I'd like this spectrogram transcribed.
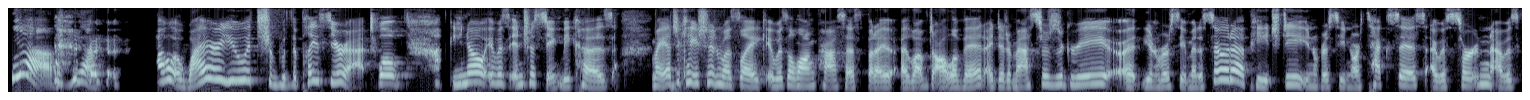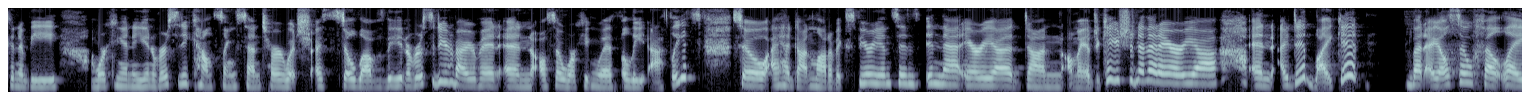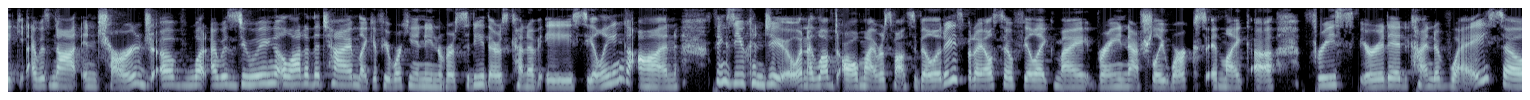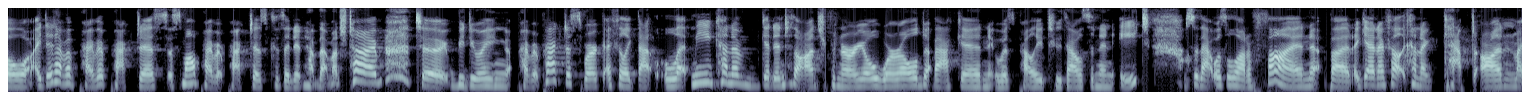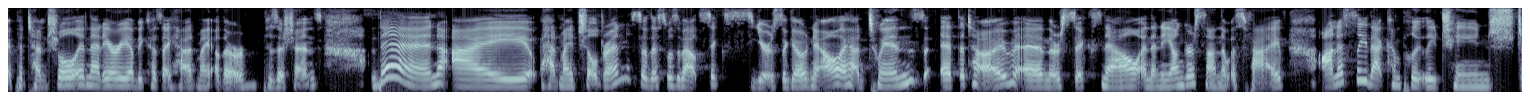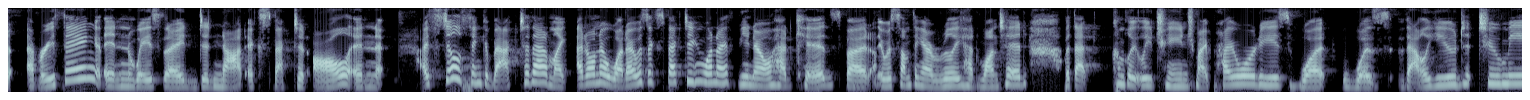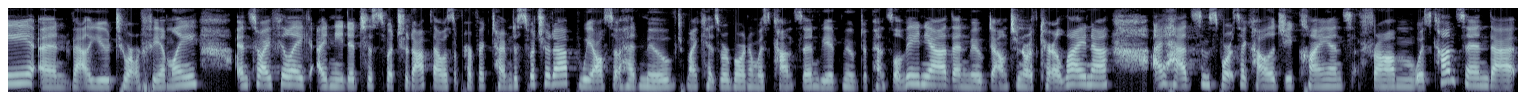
Yeah, yeah. Oh, why are you at the place you're at? Well, you know, it was interesting because my education was like, it was a long process, but I, I loved all of it. I did a master's degree at University of Minnesota, a PhD at University of North Texas. I was certain I was going to be working in a university counseling center, which I still love the university environment and also working with elite athletes. So I had gotten a lot of experience in, in that area, done all my education in that area, and I did like it but I also felt like I was not in charge of what I was doing a lot of the time. Like if you're working in a university, there's kind of a ceiling on things you can do. And I loved all my responsibilities, but I also feel like my brain naturally works in like a free spirited kind of way. So I did have a private practice, a small private practice, because I didn't have that much time to be doing private practice work. I feel like that let me kind of get into the entrepreneurial world back in, it was probably 2008. So that was a lot of fun. But again, I felt kind of capped on my potential in that area because I had my other positions. Then I had my children. So this was about six years ago now. I had twins at the time, and they're six now, and then a younger son that was five. Honestly, that completely changed everything in ways that I did not expect at all. And I still think back to that. I'm like, I don't know what I was expecting when I, you know, had kids, but it was something I really had wanted. But that completely changed my priorities, what was valued to me and valued to our family. And so I feel like I needed to switch it up. That was a perfect time to switch it up. We also had moved, my kids were born in Wisconsin. We had moved to Pennsylvania, then moved down to North Carolina. I had some sports psychology clients from Wisconsin that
